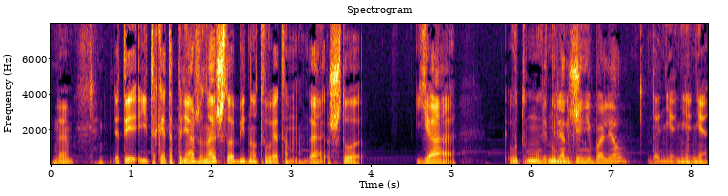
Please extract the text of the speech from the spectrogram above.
Да? Это, и так это, понимаешь, знаешь, что обидно вот в этом, да? Что я... Вот, мы- ну, мы Ветрянкой ж- не болел? Да не, не, не.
